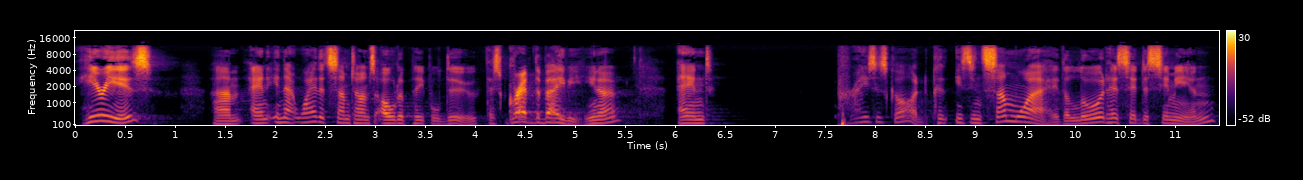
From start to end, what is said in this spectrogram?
here he is, um, and in that way that sometimes older people do, just grab the baby, you know, and praises God. Is in some way the Lord has said to Simeon,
